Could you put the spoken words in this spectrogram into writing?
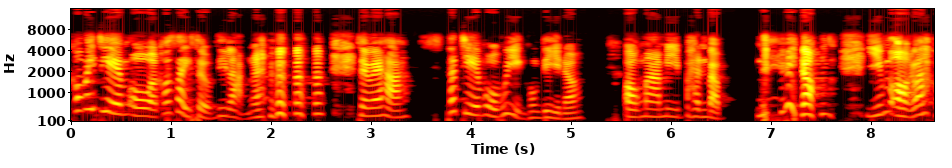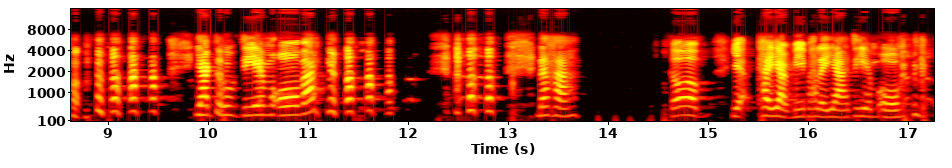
เขาไม่ GMO อะเขาใส่เสริมทีหลังอะใช่ไหมคะ ถ้า GMO ผู้หญิงคงดีเนาะออกมามีพันแบบพี่น้องยิ้มออกแล้ว อยากถูก GMO บ้างนะคะก็ใครอยากมีภรรยา GMO ก็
